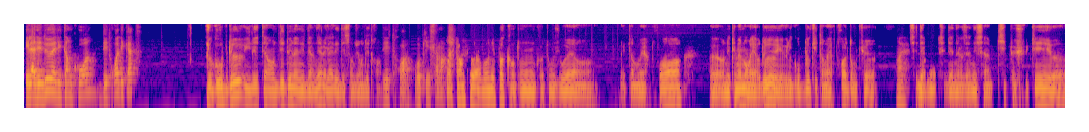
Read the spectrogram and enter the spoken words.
Et la D2, elle est en quoi? D3, D4 le groupe 2, il était en D2 l'année dernière et là, il est descendu en D3. D3, ok, ça marche. Enfin, à mon époque, quand on, quand on jouait en, on était en R3, euh, on était même en R2 et il y avait le groupe 2 qui était en R3. Donc, euh, ces, dernières, années, c'est un petit peu chuté. Euh,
